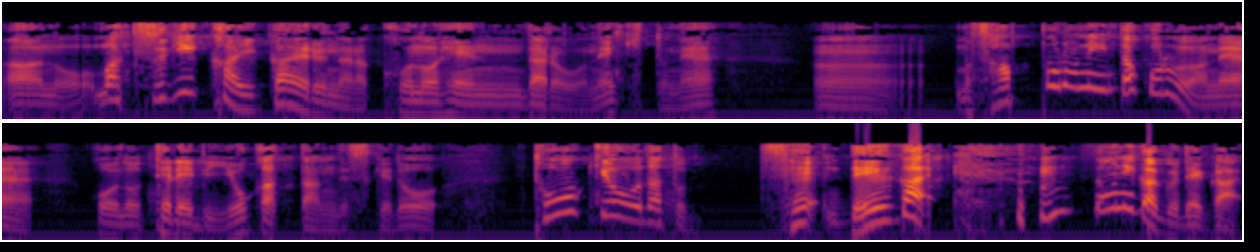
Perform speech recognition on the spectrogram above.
あの、まあ、次買い替えるならこの辺だろうね、きっとね。うん。まあ、札幌にいた頃はね、このテレビ良かったんですけど、東京だとせ、でかい。とにかくでか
